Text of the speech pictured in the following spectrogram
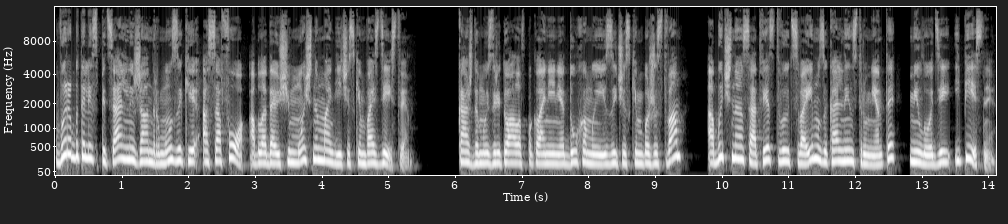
выработали специальный жанр музыки асафо, обладающий мощным магическим воздействием. Каждому из ритуалов поклонения духам и языческим божествам обычно соответствуют свои музыкальные инструменты, мелодии и песни.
